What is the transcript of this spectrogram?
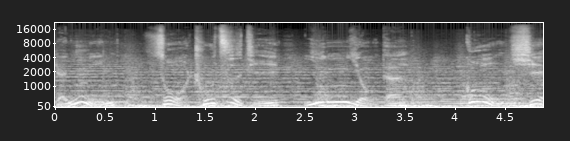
人民做出自己应有的贡献。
